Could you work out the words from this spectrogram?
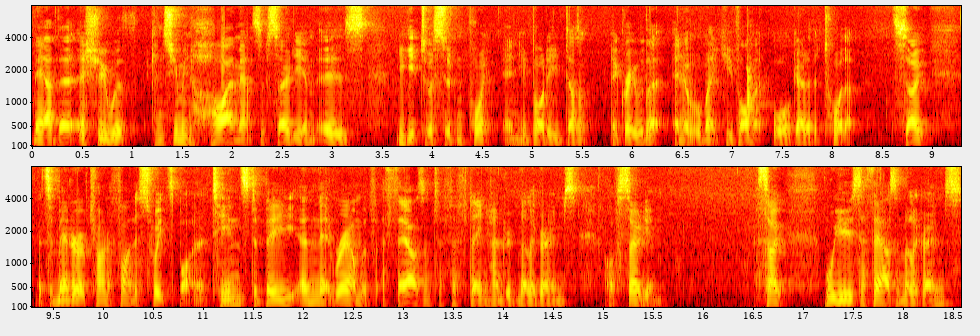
now, the issue with consuming high amounts of sodium is you get to a certain point and your body doesn't agree with it and it will make you vomit or go to the toilet. So it's a matter of trying to find a sweet spot and it tends to be in that realm of 1000 to 1500 milligrams of sodium. So we'll use 1000 milligrams.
